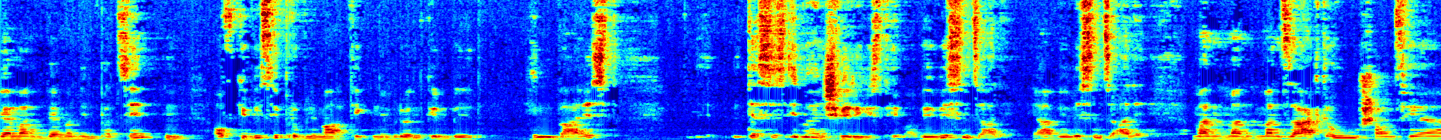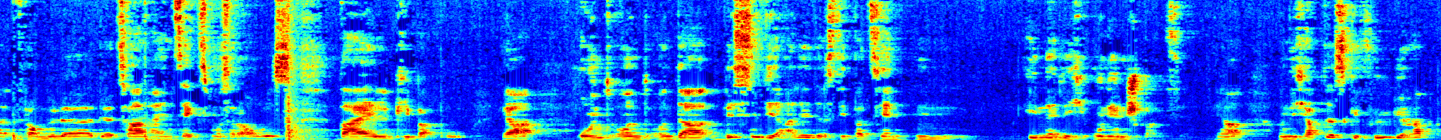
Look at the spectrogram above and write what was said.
wenn man, wenn man den Patienten auf gewisse Problematiken im Röntgenbild hinweist, das ist immer ein schwieriges Thema. Wir wissen es alle. Ja, wir wissen es alle. Man, man, man sagt, oh, schauen Sie her, Frau Müller, der Zahn 1,6 muss raus, weil pipapo. Ja, und, und, und da wissen wir alle, dass die Patienten innerlich unentspannt sind. Ja, und ich habe das Gefühl gehabt,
